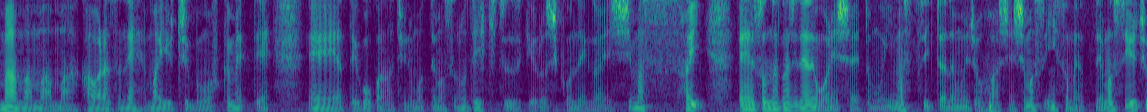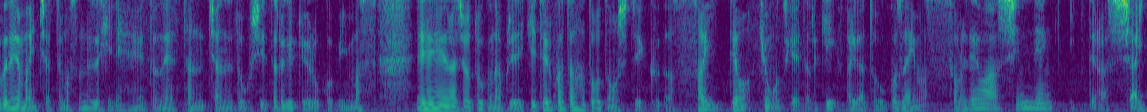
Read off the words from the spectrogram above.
まあまあまあまあ、変わらずね、まあ YouTube も含めて、えー、やっていこうかなというふうに思ってますので、引き続きよろしくお願いします。はい。えー、そんな感じでね、終わりにしたいと思います。Twitter でも情報発信します。インスタもやってます。YouTube で毎日やってますので、ぜひね、えっ、ー、とね、チャンネル登録していただけると喜びます。えー、ラジオトークのアプリで聞いている方は、ハートボタンを押してください。では、今日もお付き合いいただきありがとうございます。それでは、新年いってらっしゃい。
